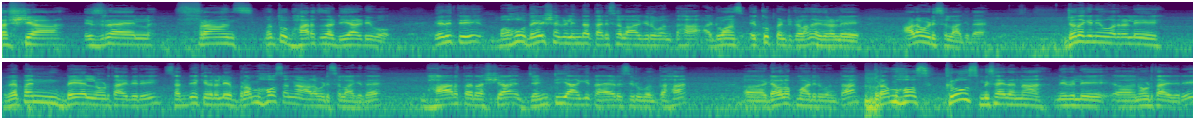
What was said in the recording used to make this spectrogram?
ರಷ್ಯಾ, ಇಸ್ರಾಯೆಲ್, ಫ್ರಾನ್ಸ್ ಮತ್ತು ಭಾರತದ ಡಿ ಆರ್ ಡಿ ಒ ಈ ರೀತಿ ಬಹು ದೇಶಗಳಿಂದ ತರಿಸಲಾಗಿರುವಂತಹ ಅಡ್ವಾನ್ಸ್ ಎಕ್ವಿಪ್ಮೆಂಟ್ಗಳನ್ನು ಇದರಲ್ಲಿ ಅಳವಡಿಸಲಾಗಿದೆ. ಜೊತೆಗೆ ನೀವು ಅದರಲ್ಲಿ ವೆಪನ್ ಬೇಯಲ್ಲಿ ನೋಡ್ತಾ ಇದ್ದೀರಿ. ಸದ್ಯಕ್ಕೆ ಇದರಲ್ಲಿ ಬ್ರಹ್ಮೋಸನ್ನು ಅಳವಡಿಸಲಾಗಿದೆ. ಭಾರತ, ರಷ್ಯಾ ಜಂಟಿಯಾಗಿ ತಯಾರಿಸಿರುವಂತಹ ಡೆವಲಪ್ ಮಾಡಿರುವಂಥ ಬ್ರಹ್ಮೋಸ್ ಕ್ರೂಸ್ ಮಿಸೈಲನ್ನು ನೀವಿಲ್ಲಿ ನೋಡ್ತಾ ಇದ್ದೀರಿ.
